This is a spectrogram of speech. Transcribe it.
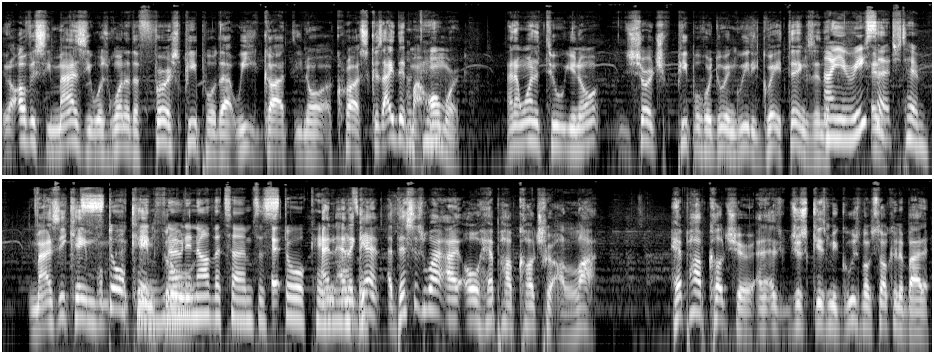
you know, obviously Mazzi was one of the first people that we got, you know, across because I did my homework. And I wanted to, you know, search people who are doing really great things. And Now you researched him. Mazzi came, came Stalking, through. known in other terms as stalking. And, and again, this is why I owe hip hop culture a lot. Hip hop culture, and it just gives me goosebumps talking about it,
